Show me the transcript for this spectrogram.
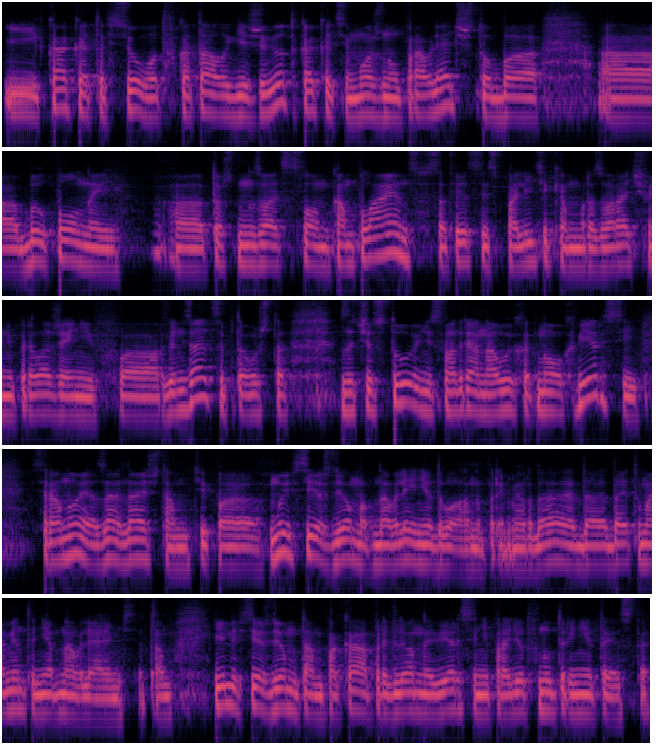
и как это все вот в каталоге живет, как этим можно управлять, чтобы э, был полный Э, то, что называется словом compliance в соответствии с политиком разворачивания приложений в э, организации, потому что зачастую, несмотря на выход новых версий, все равно, я знаю, знаешь, там, типа, мы все ждем обновления 2, например, да, до, до этого момента не обновляемся, там, или все ждем, там, пока определенная версия не пройдет внутренние тесты.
